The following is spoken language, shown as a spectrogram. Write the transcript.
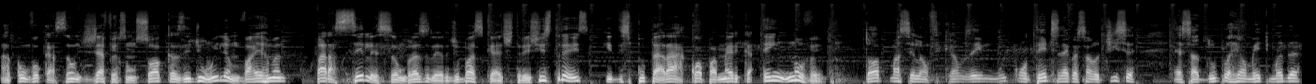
a convocação de Jefferson Socas e de William Weierman para a seleção brasileira de basquete 3x3, que disputará a Copa América em novembro. Top, Marcelão. Ficamos aí muito contentes né, com essa notícia. Essa dupla realmente manda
